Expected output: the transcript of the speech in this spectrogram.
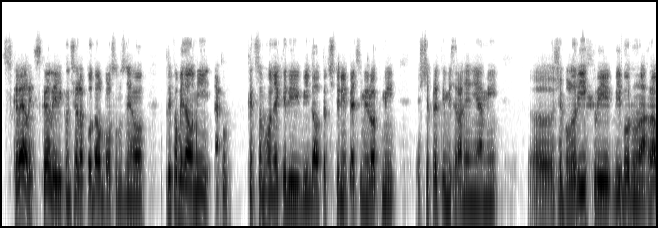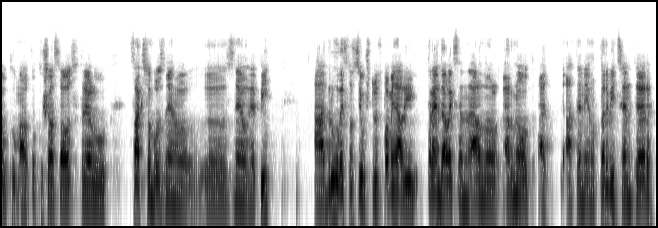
skvelý, skvelý výkon včera podal, bol som z neho, pripomínal mi, ako keď som ho niekedy vydal pred 4-5 rokmi, ešte pred tými zraneniami, e, že bol rýchly, výbornú nahrávku mal, pokúšal sa o strelu, fakt som bol z neho, e, z neho happy. A druhú vec, to ste už tu spomínali, Trend Alexander Arnold a, a ten jeho prvý center,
